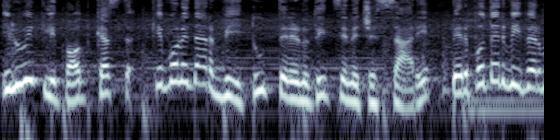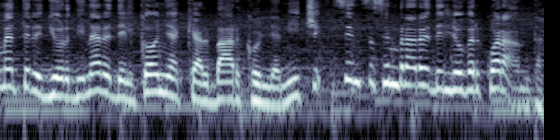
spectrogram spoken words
il weekly podcast che vuole darvi tutte le notizie necessarie per potervi permettere di ordinare del cognac al bar con gli amici senza sembrare degli over 40.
